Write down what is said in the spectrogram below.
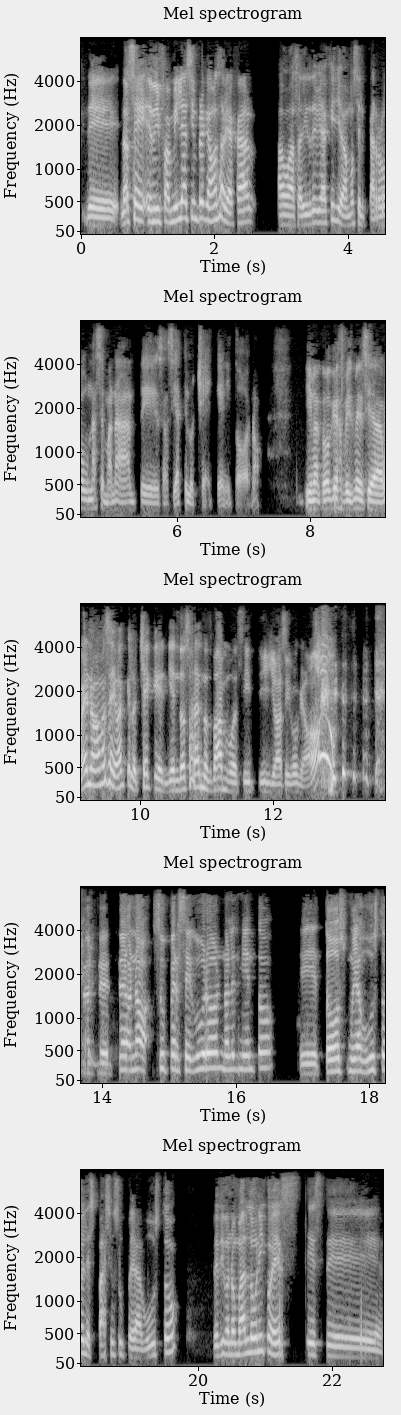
de, no sé, en mi familia siempre que vamos a viajar o a salir de viaje, llevamos el carro una semana antes, hacía que lo chequen y todo, ¿no? Y me acuerdo que Jafit me decía, bueno, vamos a llevar que lo chequen y en dos horas nos vamos. Y, y yo así como que, ¡oh! Pero no, súper seguro, no les miento, eh, todos muy a gusto, el espacio súper a gusto. Les digo, nomás lo único es, este,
